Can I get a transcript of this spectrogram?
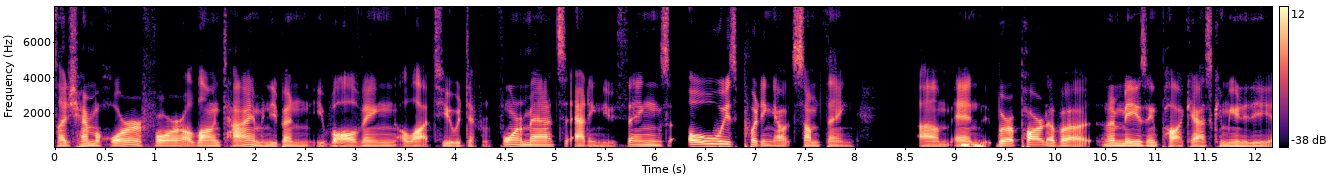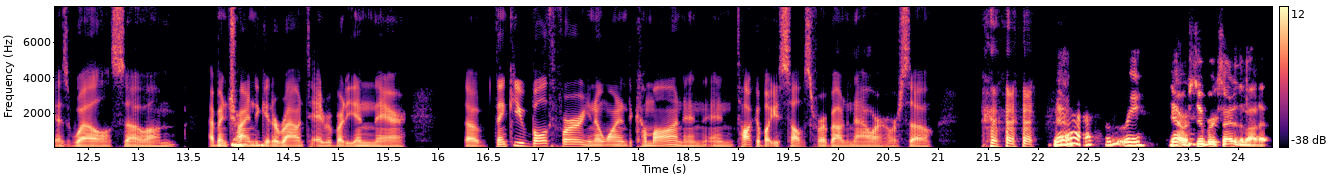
Sledgehammer horror for a long time and you've been evolving a lot too with different formats, adding new things, always putting out something. Um, and we're a part of a, an amazing podcast community as well. So um, I've been trying to get around to everybody in there. So thank you both for you know wanting to come on and, and talk about yourselves for about an hour or so. Yeah. absolutely. Yeah, we're super excited about it.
